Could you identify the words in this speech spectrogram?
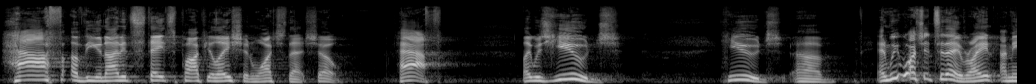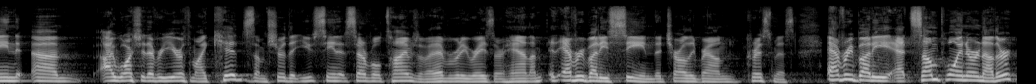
Half of the United States population watched that show. Half. Like, it was huge. Huge. Uh, and we watch it today, right? I mean, um, I watch it every year with my kids. I'm sure that you've seen it several times. I've had everybody raise their hand. I'm, everybody's seen the Charlie Brown Christmas. Everybody at some point or another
